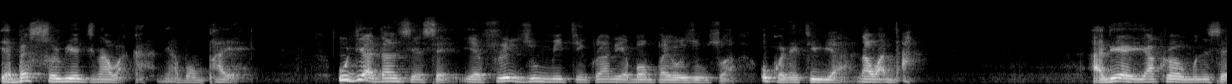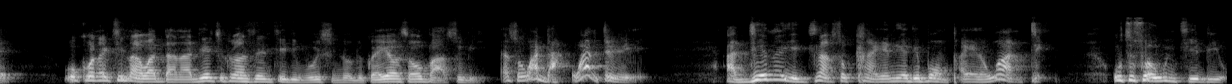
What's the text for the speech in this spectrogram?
yɛbɛsɔre agyina waka ne abɔ mpaeɛ. Wodi adanseɛ sɛ yɛfrɛ zoom meeting koraa ne yɛbɔ mpaeɛ wɔ zoom so a okɔ n'akyi wia na wada. Adeɛ a ɛyɛ akora wɔn mu ne sɛ. wokɔnɛkyi na wada na adeɛ akyi kora nsɛn tie devotion no because ɛyɛ sɛ ɔba aso bi. Ɛso wada wantere adeɛ na yɛ gyina so kan yɛ ne yɛde bɔ mpa yɛ no wante. Wotu so a wuntie bi o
